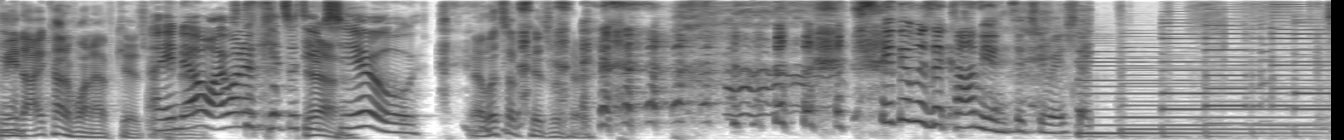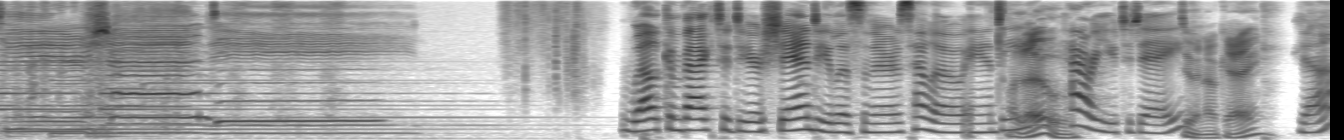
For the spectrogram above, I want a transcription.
I mean, I kind of want to have kids. With I you know. now. I want to have kids with you Yeah. too. Yeah, let's have kids with her. if it was a commune situation. Dear Shandy. Welcome back to Dear Shandy listeners. Hello, Andy. Hello. How are you today? Doing okay. Yeah.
